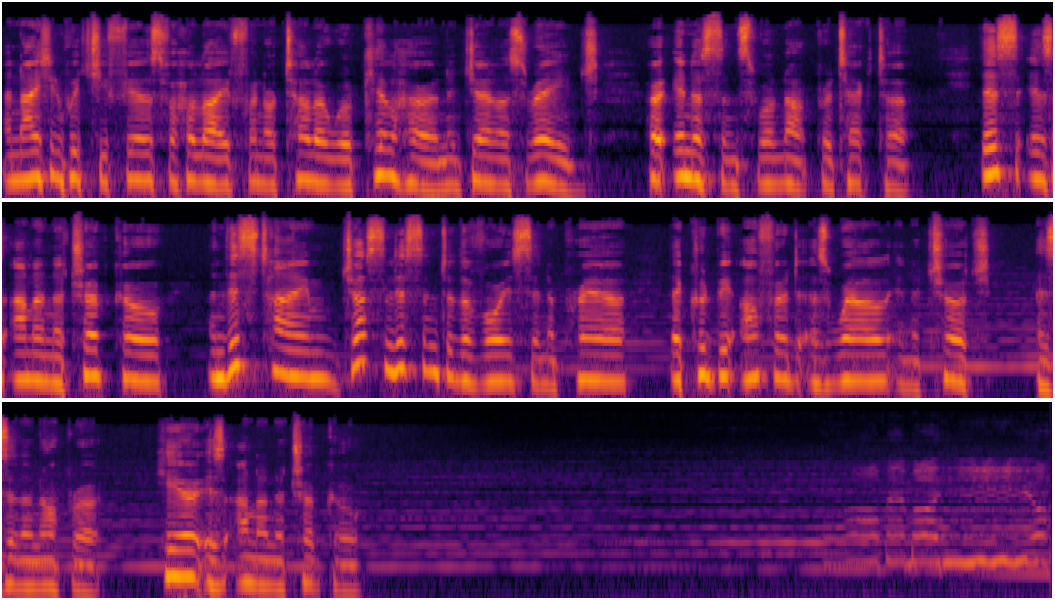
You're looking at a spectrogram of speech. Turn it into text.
a night in which she fears for her life when Otello will kill her in a jealous rage. Her innocence will not protect her. This is Anna Netrebko, and this time just listen to the voice in a prayer that could be offered as well in a church as in an opera. Here is Anna Netrebko. Maria,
